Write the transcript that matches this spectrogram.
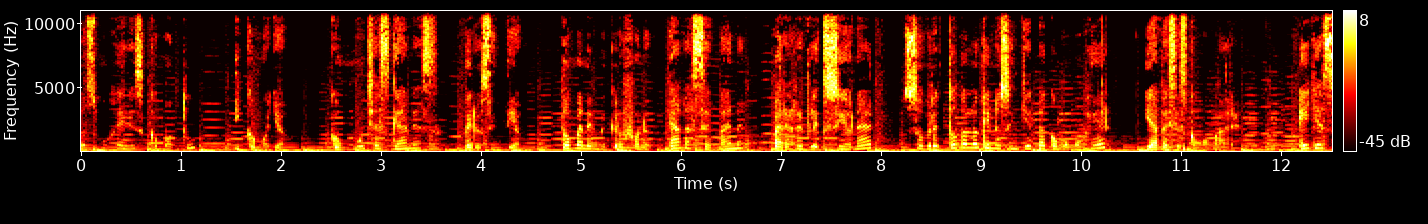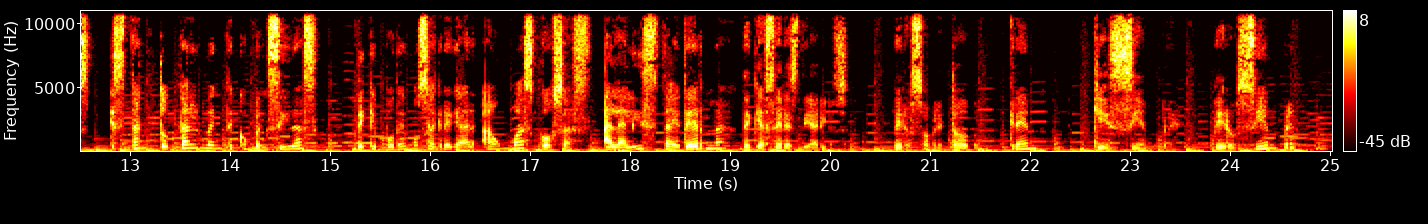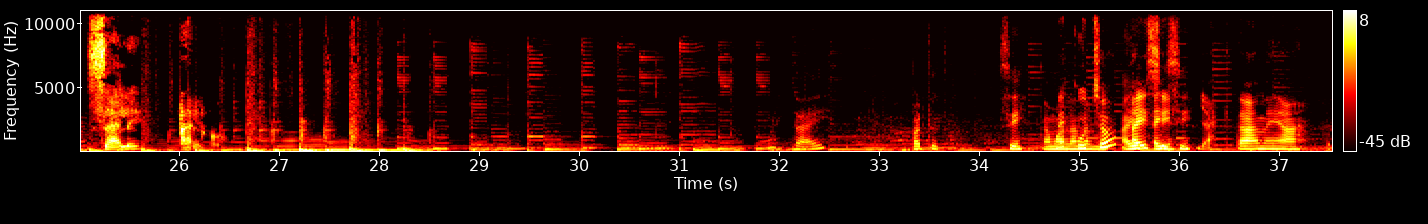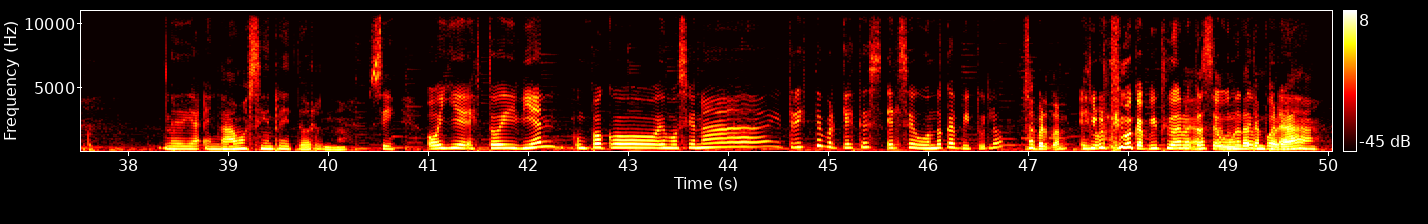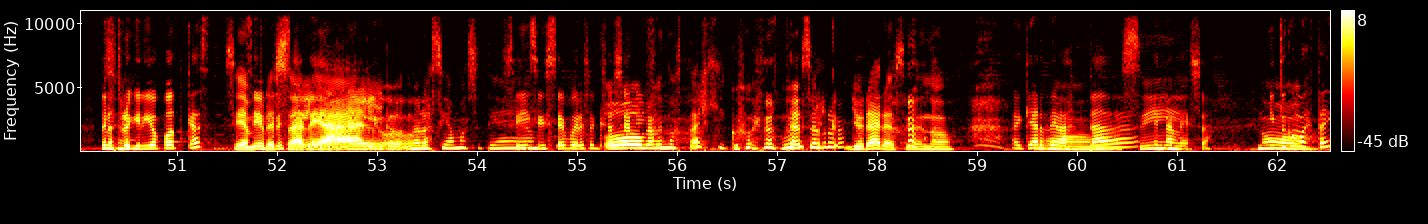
dos mujeres como tú y como yo, con muchas ganas, pero sin tiempo. Toman el micrófono cada semana para reflexionar sobre todo lo que nos inquieta como mujer y a veces como madre. Ellas están totalmente convencidas de que podemos agregar aún más cosas a la lista eterna de quehaceres diarios. Pero sobre todo, creen que siempre, pero siempre sale algo. Parte tú. Sí, estamos ¿Me hablando. escucho? al- Ahí, sí. Ahí sí. Ya, que estaba media, media en... Estábamos sin retorno. Sí. Oye, estoy bien, un poco emocionada y triste porque este es el segundo capítulo. O sea, perdón, el último capítulo de nuestra segunda, temporada, de nuestro Sí. querido podcast. Siempre, Siempre sale, sale algo. algo. No lo hacíamos hace tiempo. Sí, sí, sé, por eso quise Oh, fue nostálgico. Me hace llorar así de nuevo. Hay que quedar Oh, devastada sí. en la mesa. No. ¿Y tú cómo estás?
